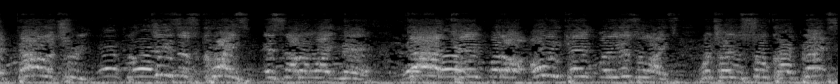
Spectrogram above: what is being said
idolatry. Jesus Christ is not a white man. God came for the only came for the Israelites, which are the so-called blacks,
